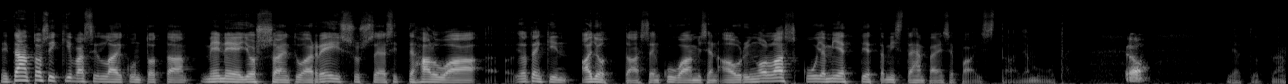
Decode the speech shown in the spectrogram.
Niin tää on tosi kiva sillä kun tota, menee jossain tuo reissussa ja sitten haluaa jotenkin ajoittaa sen kuvaamisen auringon laskuun ja miettiä, että mistähän päin se paistaa ja muuta. Joo. Ja tota,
